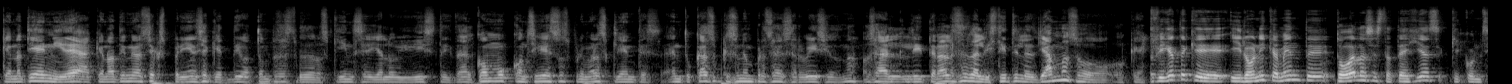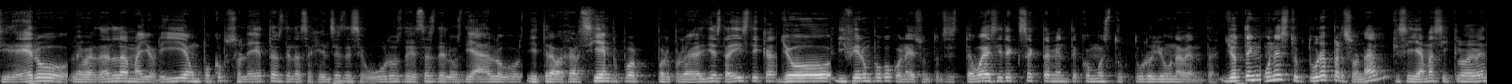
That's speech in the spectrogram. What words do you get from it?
que no tiene ni idea, que no ha tenido esa experiencia que, digo, tú empezaste desde los 15, ya lo viviste y tal. ¿Cómo consigues esos primeros clientes? En tu caso, que es una empresa de servicios, ¿no? O sea, literal, haces la listita y les llamas o, o qué? Fíjate que, irónicamente, todas las estrategias que considero, la verdad, la mayoría un poco obsoletas de las agencias de seguros, de esas de los diálogos y trabajar siempre por, por probabilidad y estadística, yo difiero un poco con eso. Entonces, te voy a decir exactamente cómo estructuro yo una venta. Yo tengo una estructura personal que se llama ciclo de venta.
